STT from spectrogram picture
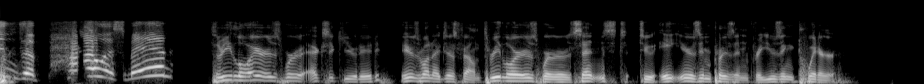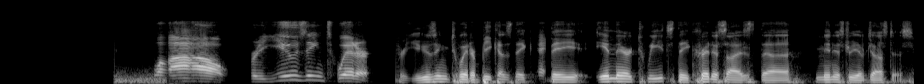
In the palace, man. three lawyers were executed. Here's one I just found. Three lawyers were sentenced to eight years in prison for using Twitter. Wow. For using Twitter. For using Twitter because they they in their tweets they criticized the Ministry of Justice.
